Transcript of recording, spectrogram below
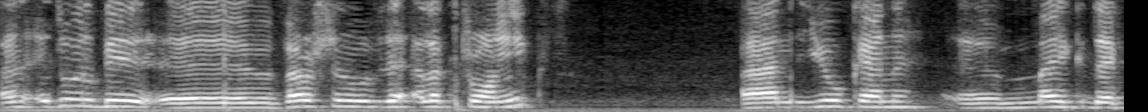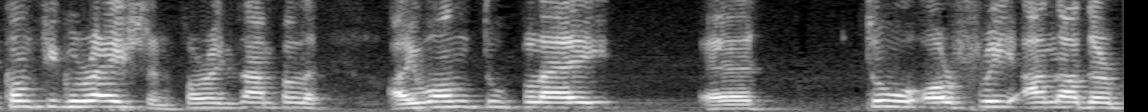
And it will be a version with the electronics. And you can uh, make the configuration. For example, I want to play uh, two or three another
